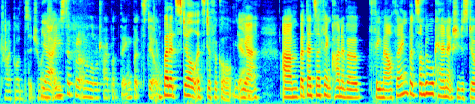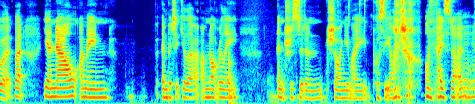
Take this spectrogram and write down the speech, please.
tripod situation. Yeah, I used to put it on a little tripod thing, but still. but it's still it's difficult Yeah. yeah, Um, but that's i think kind of a female thing but some people can actually just do it but yeah now i mean in particular i'm not really interested in showing you my pussy on on facetime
